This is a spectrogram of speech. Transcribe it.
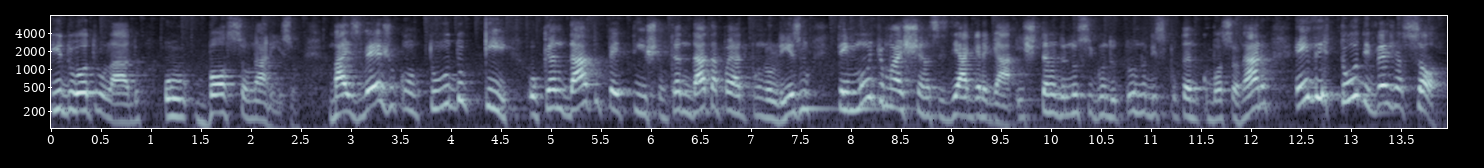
e do outro lado o bolsonarismo. Mas vejo, contudo, que o candidato petista, um candidato apoiado por lulismo, tem muito mais chances de agregar, estando no segundo turno disputando com o Bolsonaro, em virtude, veja só,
